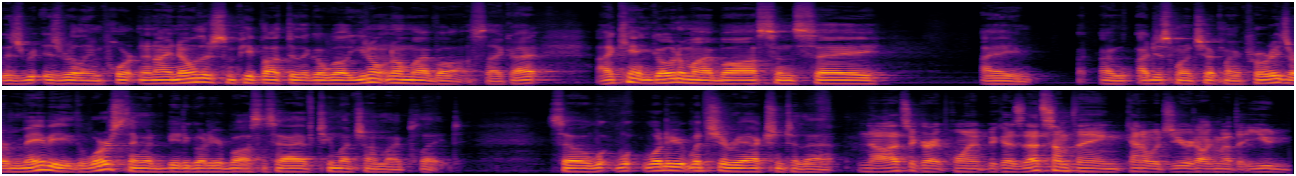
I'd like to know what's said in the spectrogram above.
was is really important. And I know there's some people out there that go, "Well, you don't know my boss." Like I I can't go to my boss and say I I, I just want to check my priorities or maybe the worst thing would be to go to your boss and say I have too much on my plate. So what, are your, what's your reaction to that? No, that's a great point because that's something kind of what you were talking about that you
